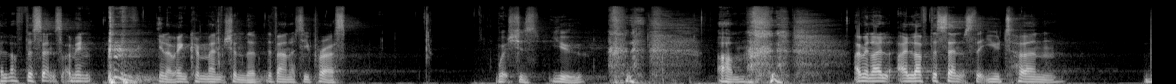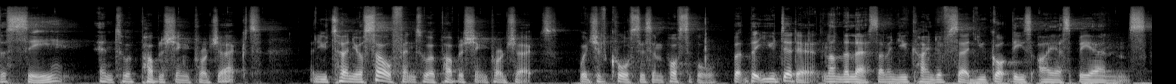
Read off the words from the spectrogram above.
I love the sense. I mean, you know, Inke mentioned the, the Vanity Press, which is you. um, I mean, I, I love the sense that you turn the sea into a publishing project, and you turn yourself into a publishing project, which of course is impossible, but that you did it nonetheless. I mean, you kind of said you got these ISBNs,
